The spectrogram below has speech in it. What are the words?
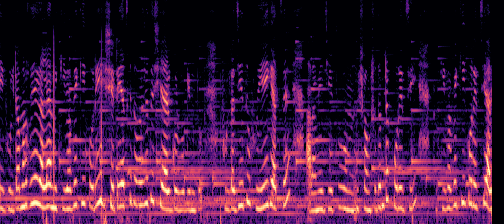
এই ফুলটা আমার হয়ে গেলে আমি কীভাবে কি করি, সেটাই আজকে তোমাদের সাথে শেয়ার করব কিন্তু। ফুলটা যেহেতু হয়েই গেছে, আর আমি যেহেতু সংশোধনটা করেছি, তো কীভাবে কি করেছি আর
